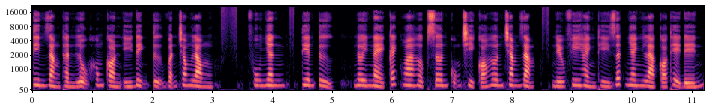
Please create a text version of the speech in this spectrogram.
tin rằng thần lộ không còn ý định tự vẫn trong lòng. Phu nhân, tiên tử, nơi này cách hoa hợp sơn cũng chỉ có hơn trăm dặm. Nếu phi hành thì rất nhanh là có thể đến.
